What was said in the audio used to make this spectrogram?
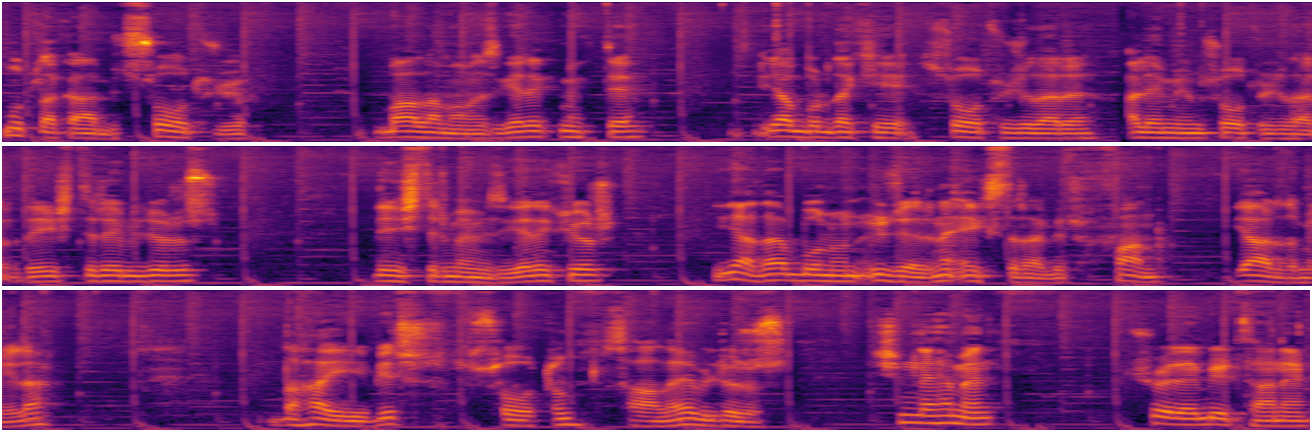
mutlaka bir soğutucu bağlamamız gerekmekte. Ya buradaki soğutucuları, alüminyum soğutucuları değiştirebiliyoruz. Değiştirmemiz gerekiyor. Ya da bunun üzerine ekstra bir fan yardımıyla daha iyi bir soğutum sağlayabiliyoruz. Şimdi hemen şöyle bir tane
